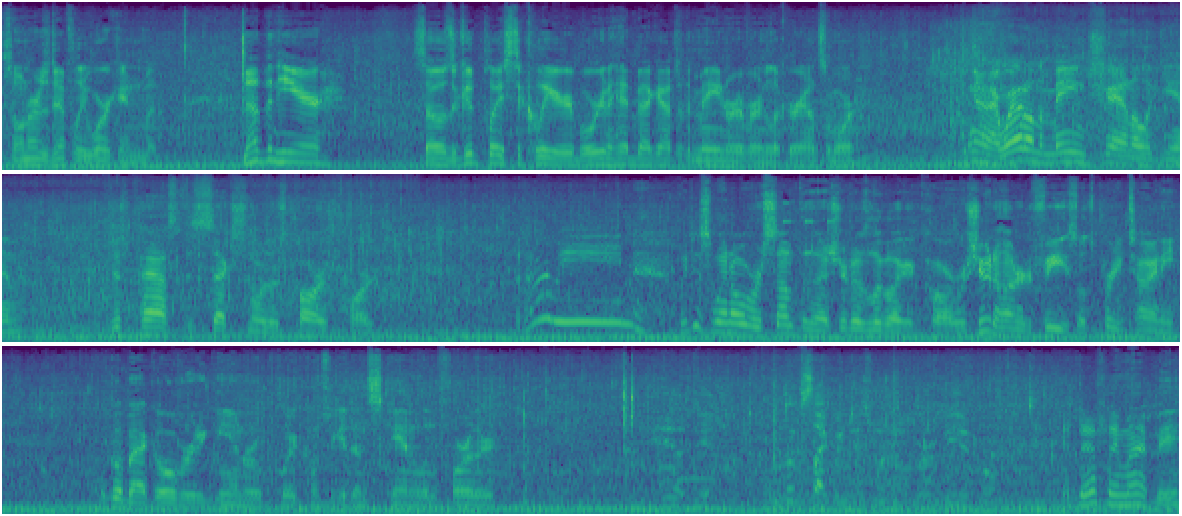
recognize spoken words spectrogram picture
sonar is definitely working, but nothing here. So it was a good place to clear, but we're gonna head back out to the main river and look around some more. All right, we're out on the main channel again. Just past this section where there's cars parked. I mean, we just went over something that sure does look like a car. We're shooting 100 feet, so it's pretty tiny. We'll go back over it again real quick once we get done scanning a little farther. It, it looks like we just went over a vehicle. It definitely might be.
